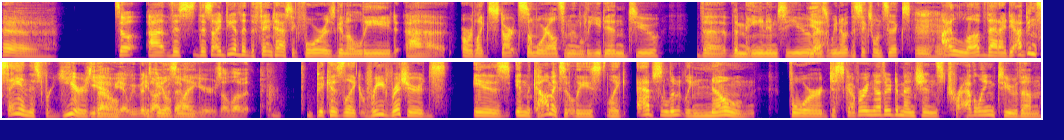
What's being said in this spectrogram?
So uh, this this idea that the Fantastic Four is going to lead uh, or like start somewhere else and then lead into the the main MCU Yeah. as we know it, the six one six. Mhm. I love that idea. I've been saying this for years. Yeah, though, yeah, we've been it talking about feels that like for years. I love it. because like Reed Richards is in the comics at least like absolutely known for discovering other dimensions, traveling to them,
